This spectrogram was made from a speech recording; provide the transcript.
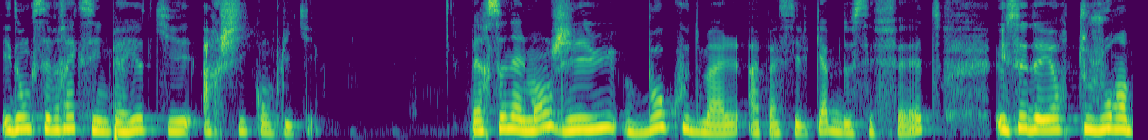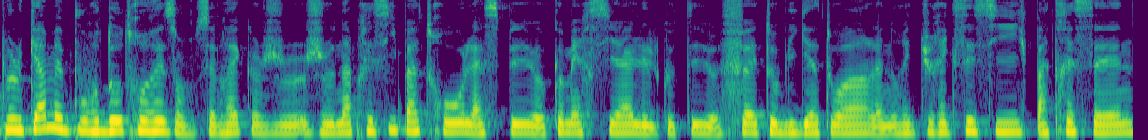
Et donc c'est vrai que c'est une période qui est archi compliquée. Personnellement, j'ai eu beaucoup de mal à passer le cap de ces fêtes, et c'est d'ailleurs toujours un peu le cas, mais pour d'autres raisons. C'est vrai que je, n'apprécie pas trop l'aspect euh, commercial et le côté euh, fête obligatoire, la nourriture excessive, pas très saine,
